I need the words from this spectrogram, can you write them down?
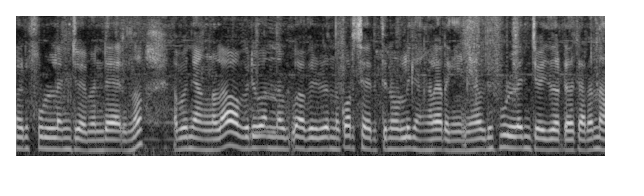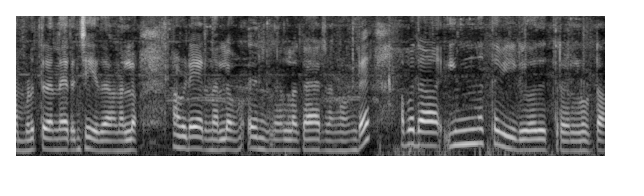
ഒരു ഫുൾ എൻജോയ്മെന്റ് ആയിരുന്നു. അപ്പോൾ ഞങ്ങൾ അവർ വന്ന് അവർ വന്ന് കുറച്ച് നേരത്തിനുള്ളിൽ ഞങ്ങൾ ഇറങ്ങി കഴിഞ്ഞാൽ അവർ ഫുൾ എൻജോയ് ചെയ്തോട്ടെ. കാരണം നമ്മൾ ഇത്ര നേരം ചെയ്തതാണല്ലോ. അവിടെ ആയിരുന്നല്ലോ എന്നുള്ള കാരണം കൊണ്ട് അപ്പോൾ ഇതാ ഇന്നത്തെ വീഡിയോ ഇത് ഇത്രയേ ഉള്ളൂ കേട്ടോ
